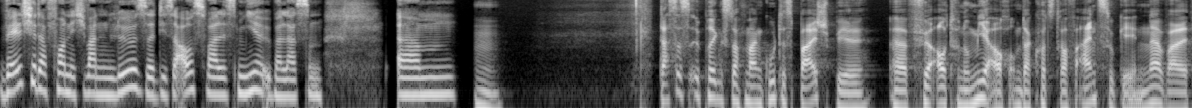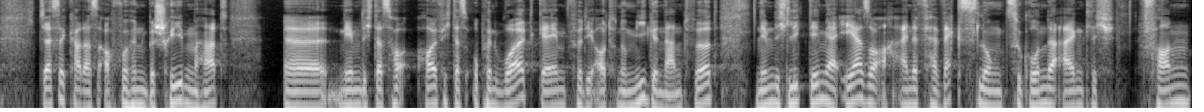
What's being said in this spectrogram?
welche davon ich wann löse, diese Auswahl ist mir überlassen. Ähm, hm. Das ist übrigens noch mal ein gutes Beispiel äh, für Autonomie auch, um da kurz drauf einzugehen, ne? weil Jessica das auch vorhin beschrieben hat. Äh, nämlich dass häufig das Open World Game für die Autonomie genannt wird. Nämlich liegt dem ja eher so auch eine Verwechslung zugrunde eigentlich von,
